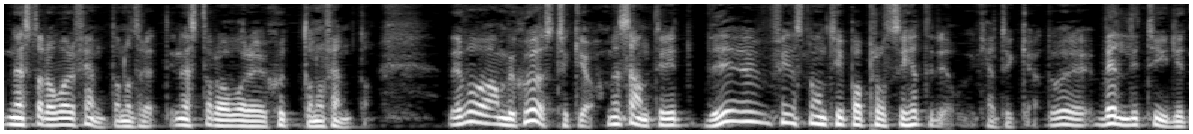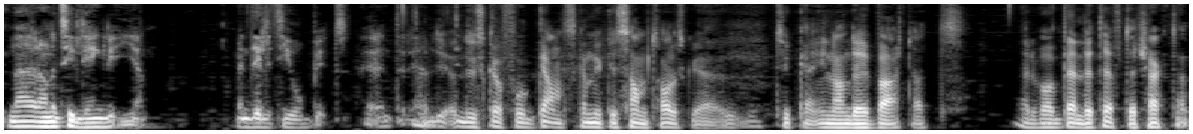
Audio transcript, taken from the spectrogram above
Nästa dag var det 15.30, nästa dag var det 17.15. Det var ambitiöst tycker jag, men samtidigt, det finns någon typ av proffsighet i det kan jag tycka. Då är det väldigt tydligt när han är tillgänglig igen. Men det är lite jobbigt, är det inte det? Du ska få ganska mycket samtal skulle jag tycka innan det är värt att, det var väldigt eftertraktat.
